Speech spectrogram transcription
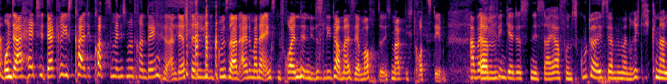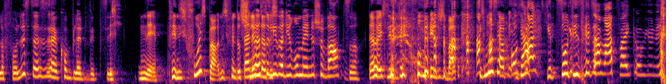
ja. Und da hätte, da kriege ich kalte Kotzen, wenn ich nur dran denke. An der Stelle liebe Grüße an eine meiner engsten Freundinnen, die das Lied damals sehr mochte. Ich mag dich trotzdem. Aber Ähm, ich finde ja, das Nisaya von Scooter ist ja, wenn man richtig knallevoll ist, das ist ja komplett witzig. Nee, finde ich furchtbar. Und ich finde es Dann schlimm, hörst dass du ich, lieber die rumänische Warze. da höre ich lieber die rumänische Warte. Ich muss ja, Oh ja, jetzt so diese, Peter Maffay Community.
